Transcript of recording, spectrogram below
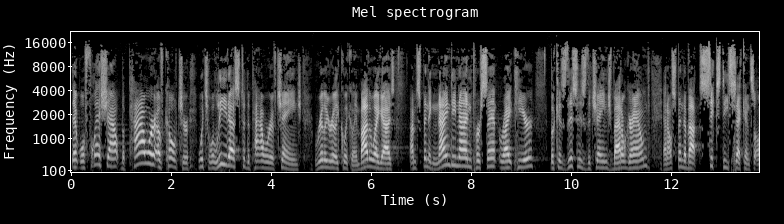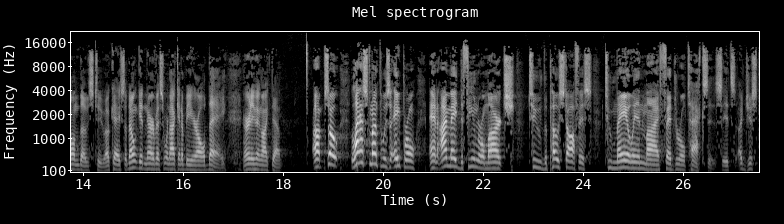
that will flesh out the power of culture, which will lead us to the power of change really, really quickly. And by the way, guys, I'm spending 99% right here because this is the change battleground, and I'll spend about 60 seconds on those two, okay? So don't get nervous. We're not going to be here all day or anything like that. Um, so last month was April, and I made the funeral march to the post office to mail in my federal taxes. It's uh, just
